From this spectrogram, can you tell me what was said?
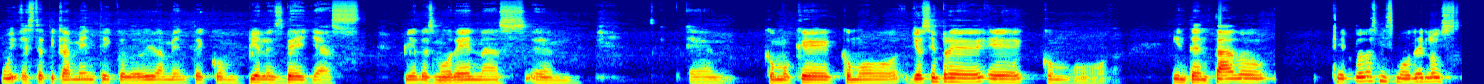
muy estéticamente y coloridamente, con pieles bellas, pieles morenas, em, em, como que, como yo siempre he como intentado que todas mis modelos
